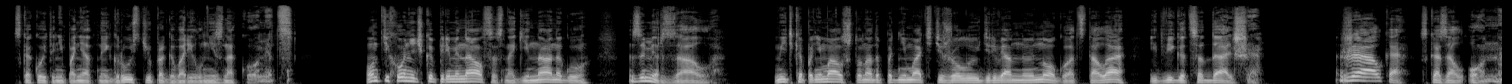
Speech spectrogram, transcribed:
— с какой-то непонятной грустью проговорил незнакомец. Он тихонечко переминался с ноги на ногу, замерзал. Митька понимал, что надо поднимать тяжелую деревянную ногу от стола и двигаться дальше. «Жалко», — сказал он.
